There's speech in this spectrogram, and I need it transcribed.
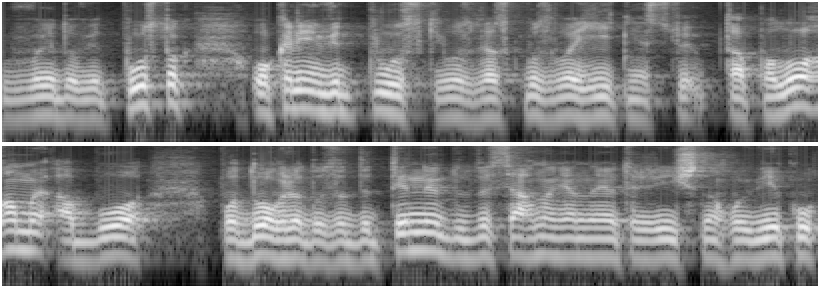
виду відпусток, окрім відпустки у зв'язку з вагітністю та пологами або по догляду за дитиною до досягнення нею трирічного віку,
